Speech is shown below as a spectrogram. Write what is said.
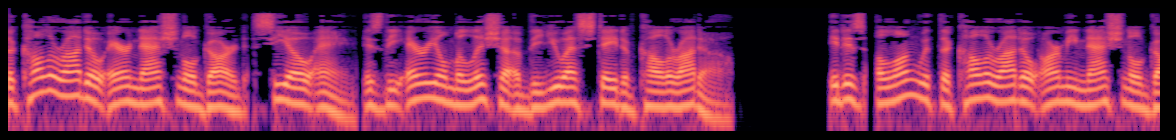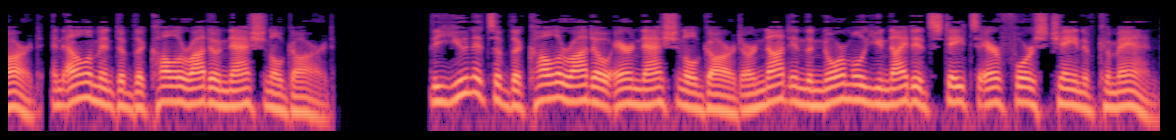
The Colorado Air National Guard is the aerial militia of the U.S. state of Colorado. It is, along with the Colorado Army National Guard, an element of the Colorado National Guard. The units of the Colorado Air National Guard are not in the normal United States Air Force chain of command.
